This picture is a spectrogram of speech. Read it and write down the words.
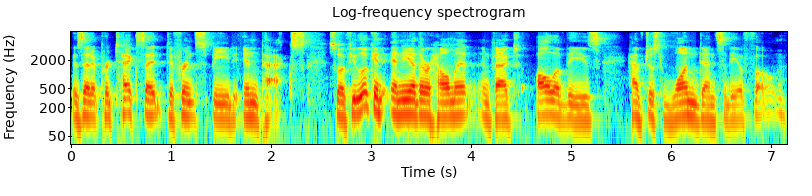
is that it protects at different speed impacts. So if you look at any other helmet, in fact, all of these have just one density of foam.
